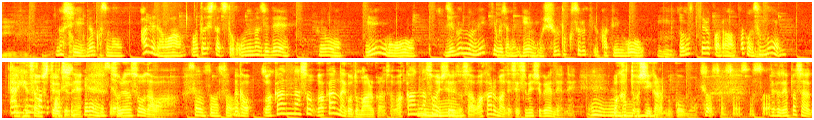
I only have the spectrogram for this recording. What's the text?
うん。だしなんかその彼らは私たちと同じでその言語を自分のネイティブじゃない言語を習得するっていう過程をうん。辿ってるから多分その大変さを知ってるってね。ってるんですよ。それはそうだわ。そうそうそう。なんか分かんなそう分かんないこともあるからさ分かんなそうにしてるとさ分かるまで説明してくれるんだよね。分かってほしいからら向こうも。そうそうそうそうそう。だけどやっぱさ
